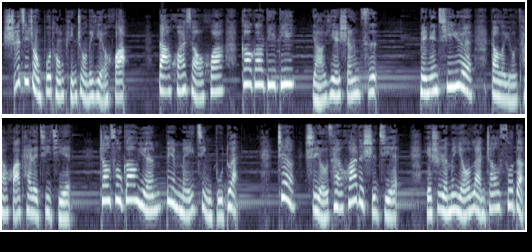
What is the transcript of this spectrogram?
十几种不同品种的野花，大花小花，高高低低，摇曳生姿。每年七月到了油菜花开的季节，昭苏高原便美景不断。这是油菜花的时节，也是人们游览昭苏的。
